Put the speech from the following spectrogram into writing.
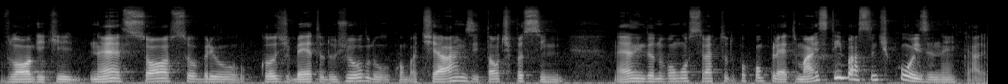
vlog que, né, só sobre o closed beta do jogo, do Combat Arms, então, tipo assim, né, ainda não vou mostrar tudo por completo, mas tem bastante coisa, né, cara?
